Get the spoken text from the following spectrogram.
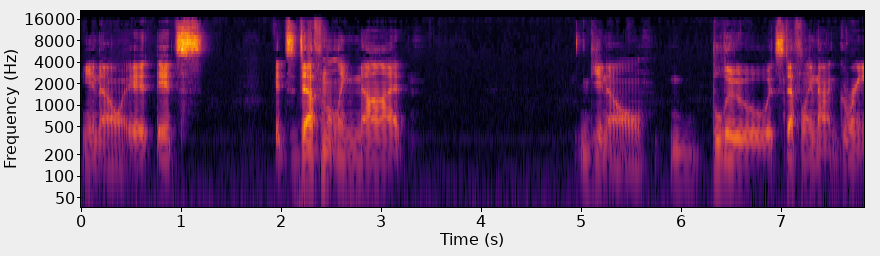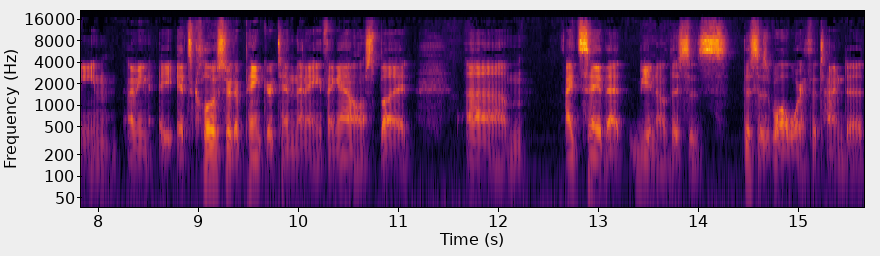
you know it it's it's definitely not you know blue it's definitely not green. I mean it's closer to pinkerton than anything else but um i'd say that you know this is this is well worth the time to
